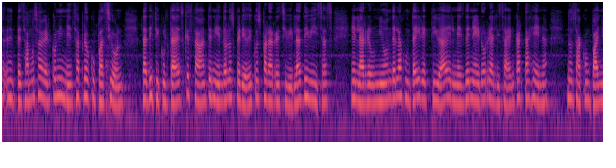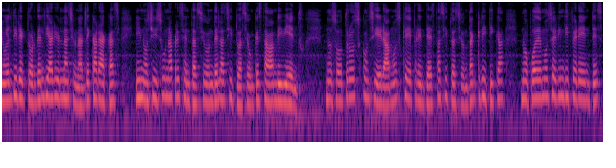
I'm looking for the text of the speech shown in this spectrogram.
empezamos a ver con inmensa preocupación las dificultades que estaban teniendo los periódicos para recibir las divisas. En la reunión de la Junta Directiva del mes de enero realizada en Cartagena, nos acompañó el director del diario El Nacional de Caracas y nos hizo una presentación de la situación que estaban viviendo. Nosotros consideramos que frente a esta situación tan crítica no podemos ser indiferentes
